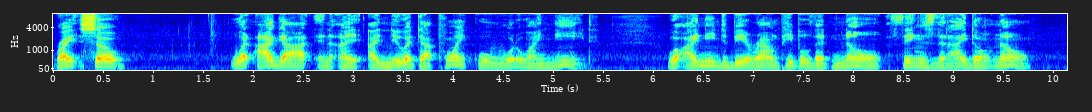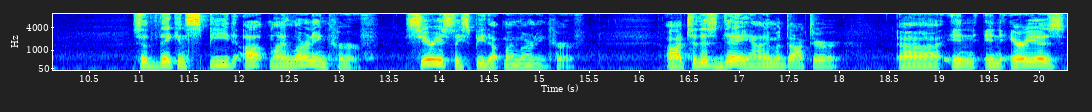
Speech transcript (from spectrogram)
Right? So, what I got, and I, I knew at that point, well, what do I need? Well, I need to be around people that know things that I don't know so that they can speed up my learning curve, seriously speed up my learning curve. Uh, to this day, I am a doctor uh, in in areas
